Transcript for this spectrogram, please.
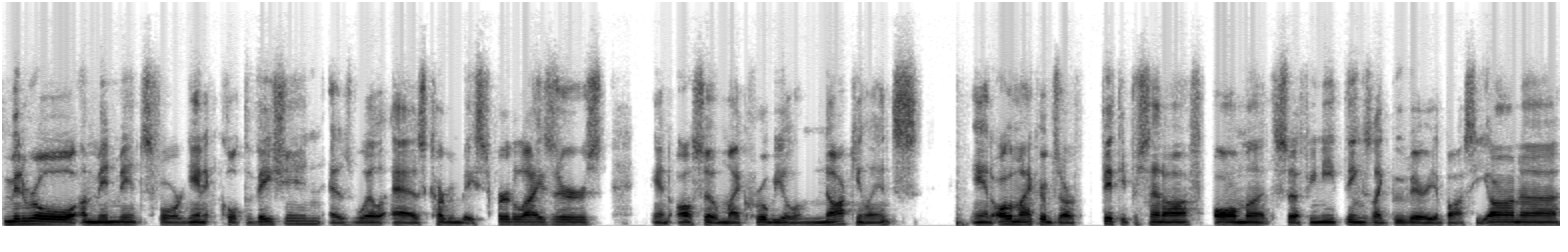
mineral amendments for organic cultivation as well as carbon-based fertilizers and also microbial inoculants and all the microbes are 50% off all month. So if you need things like Beauveria bassiana,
